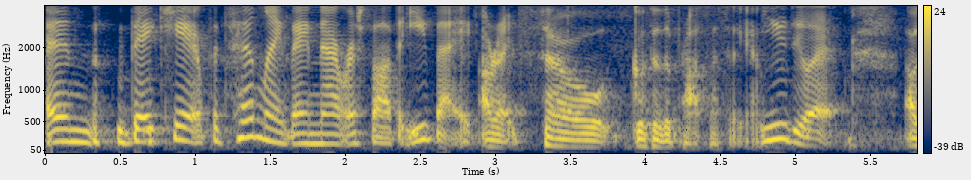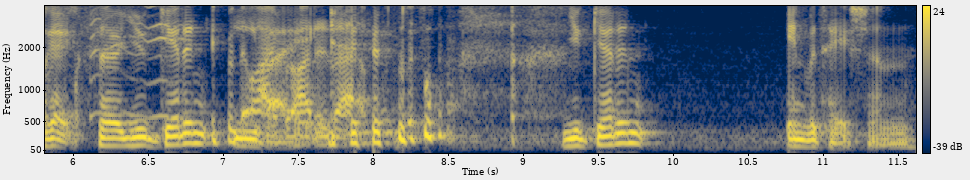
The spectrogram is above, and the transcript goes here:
And they can't pretend like they never saw the evite? All right, so go through the process again. You do it. Okay, so you get an though I brought it evite. you get an invitation.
